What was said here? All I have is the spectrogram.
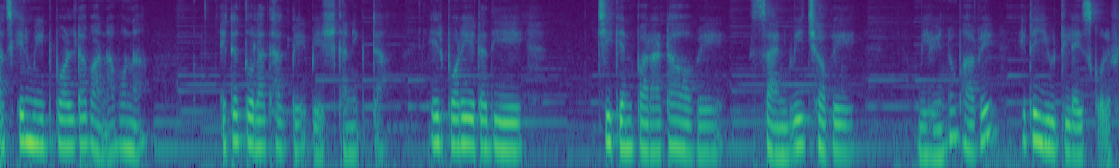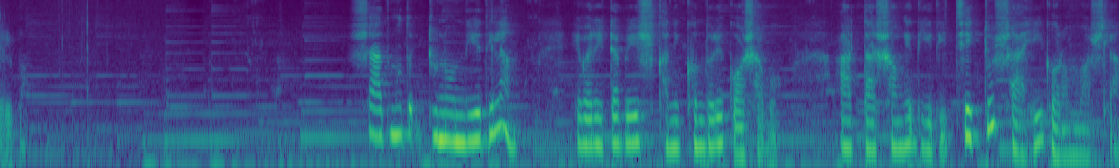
আজকের মিট বলটা বানাবো না। এটা তোলা থাকবে বেশ খানিকটা। এরপরে এটা দিয়ে চিকেন পরাঠা হবে, স্যান্ডউইচ হবে, বিভিন্নভাবে এটা ইউটিলাইজ করে ফেলব। স্বাদ মতো একটু নুন দিয়ে দিলাম। এবার এটা বেশ খানিক্ষণ ধরে কষাবো। আর তার সঙ্গে দিয়ে দিচ্ছি একটু শাহি গরম মশলা।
